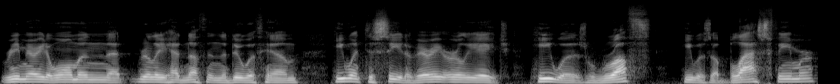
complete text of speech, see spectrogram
remarried a woman that really had nothing to do with him. He went to sea at a very early age. He was rough. He was a blasphemer.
